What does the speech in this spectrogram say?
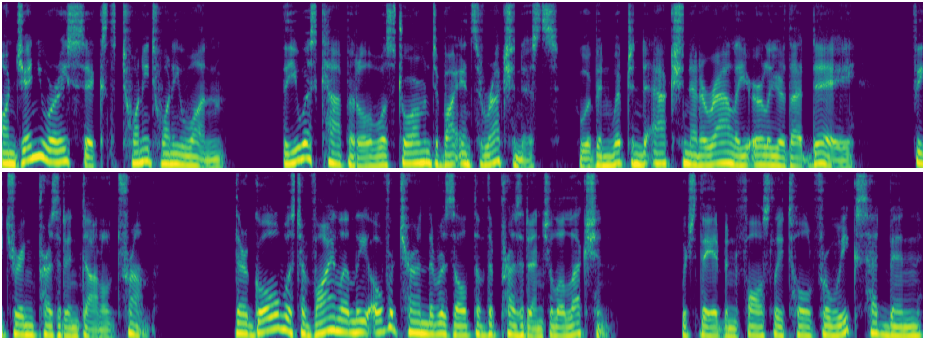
On January 6, 2021, the U.S. Capitol was stormed by insurrectionists who had been whipped into action at a rally earlier that day featuring President Donald Trump. Their goal was to violently overturn the result of the presidential election, which they had been falsely told for weeks had been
